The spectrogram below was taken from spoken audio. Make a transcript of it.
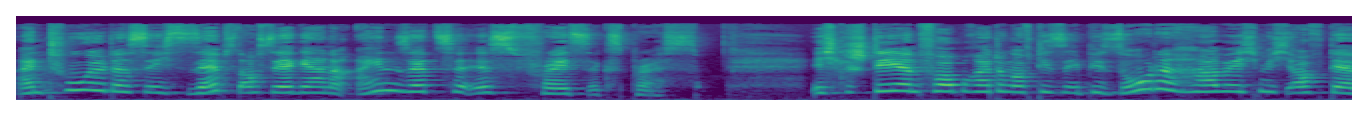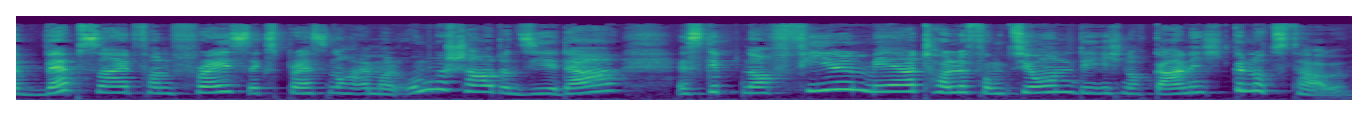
Ein Tool, das ich selbst auch sehr gerne einsetze, ist Phrase Express. Ich gestehe, in Vorbereitung auf diese Episode habe ich mich auf der Website von Phrase Express noch einmal umgeschaut und siehe da, es gibt noch viel mehr tolle Funktionen, die ich noch gar nicht genutzt habe.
